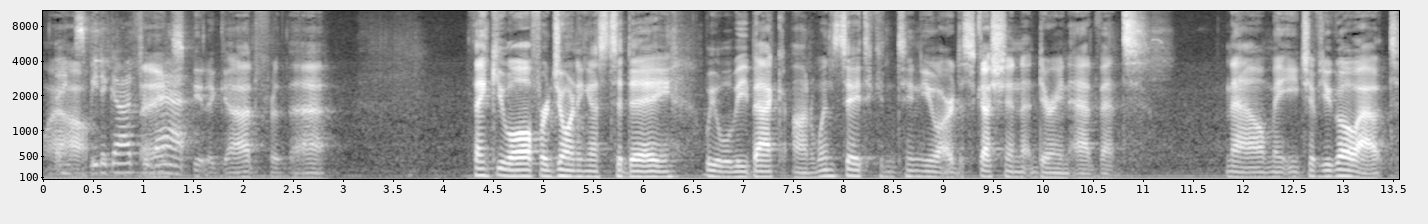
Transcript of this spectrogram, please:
Wow. Thanks be to God for Thanks that. Thanks be to God for that. Thank you all for joining us today. We will be back on Wednesday to continue our discussion during Advent. Now, may each of you go out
